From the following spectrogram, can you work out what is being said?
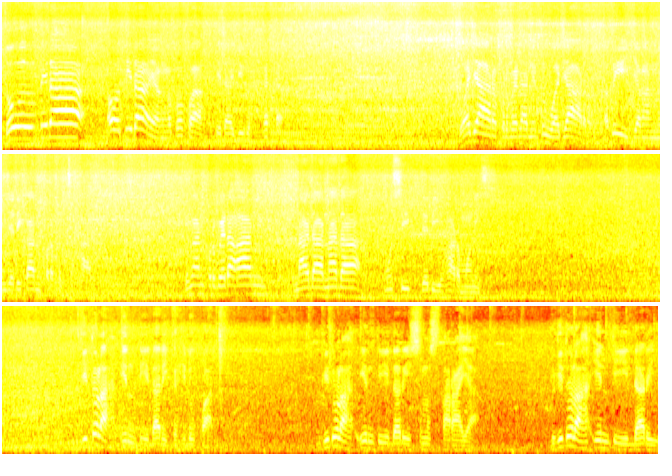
Betul tidak? Oh tidak ya nggak apa-apa. Tidak juga wajar perbedaan itu wajar tapi jangan menjadikan perpecahan. Dengan perbedaan nada-nada musik jadi harmonis. Begitulah inti dari kehidupan. Begitulah inti dari semesta raya. Begitulah inti dari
